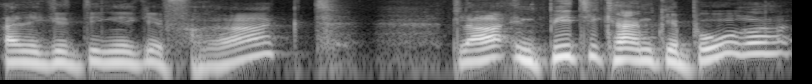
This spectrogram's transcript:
einige Dinge gefragt. Klar, in Bietigheim geboren,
